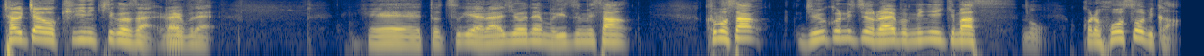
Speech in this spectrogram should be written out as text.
ちゃうちゃうを聞きに来てください、ライブで。えーと、次はラジオネーム泉さん。久保さん、19日のライブ見に行きます。のこれ放送日か？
